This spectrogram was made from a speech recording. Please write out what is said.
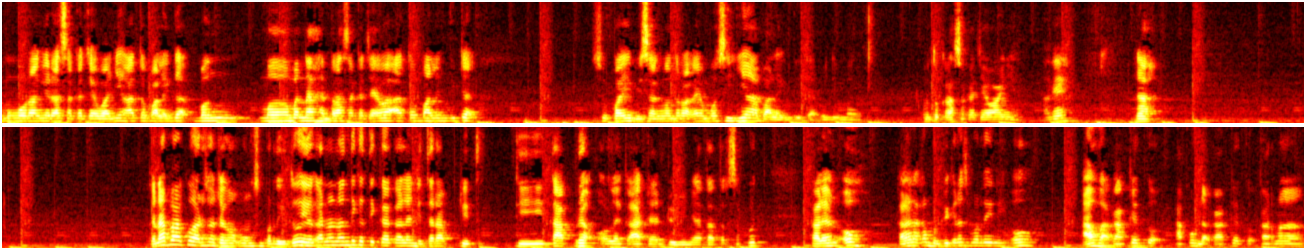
mengurangi rasa kecewanya atau paling enggak menahan rasa kecewa atau paling tidak supaya bisa ngontrol emosinya paling tidak minimal untuk rasa kecewanya. Oke? Okay? nah. Kenapa aku harus ada ngomong seperti itu? Ya karena nanti ketika kalian diterap ditabrak oleh keadaan dunia nyata tersebut kalian oh kalian akan berpikiran seperti ini. Oh aku gak kaget kok. Aku nggak kaget kok karena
